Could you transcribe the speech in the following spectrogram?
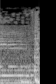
you.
